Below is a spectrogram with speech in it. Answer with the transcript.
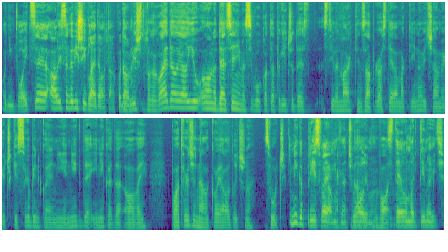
od njih dvojice, ali sam ga više i gledao tako. Da, da više smo ga gledali, a i ono decenijima se vukla ta priča da je Steven Martin zapravo Steva Martinović, američki srbin koja nije nigde i nikada ovaj potvrđena, ali koja odlično zvuči. Mi ga prisvajamo, znači da, volimo, volimo. Stevo Martinović.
